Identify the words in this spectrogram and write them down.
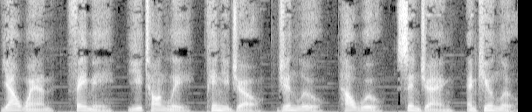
Yao Wan, Fei Mi, Yitong Li, Pingyi Zhou, Jin Liu, Hao Wu, Xin Zhang, and Qun Liu.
